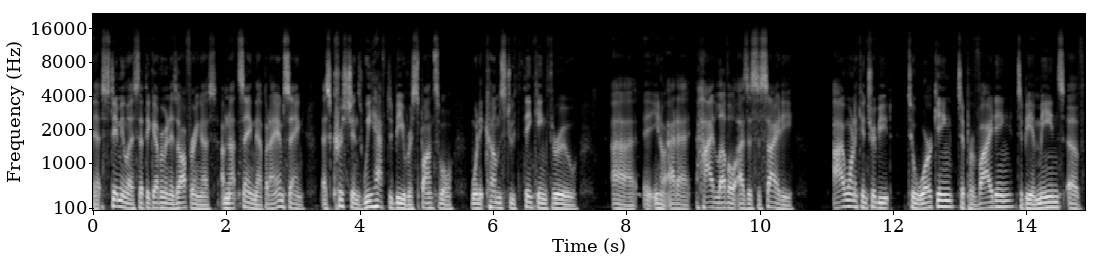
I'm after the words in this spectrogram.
uh, stimulus that the government is offering us. I'm not saying that, but I am saying as Christians, we have to be responsible when it comes to thinking through uh, you know, at a high level as a society, I want to contribute to working, to providing, to be a means of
